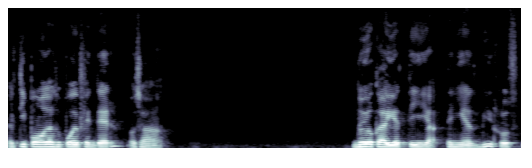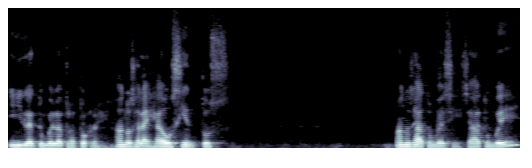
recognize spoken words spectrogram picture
El tipo no se supo defender. O sea, no yo que tenía, tenía esbirros y le tumbé la otra torre. Ah, no, se la dejé a 200. Ah, no, se la tumbé, sí, se la tumbé.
